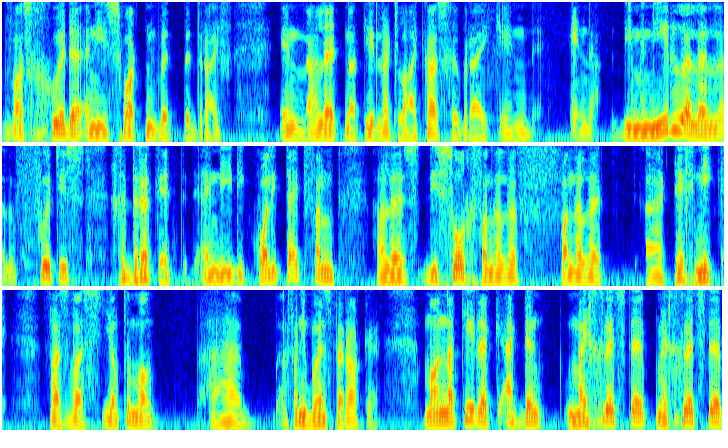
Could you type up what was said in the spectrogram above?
was gode in die swart en wit bedryf en hulle het natuurlik Leicas gebruik en en die manier hoe hulle hulle fotos gedruk het en die die kwaliteit van hulle die sorg van hulle van hulle uh tegniek was was heeltemal uh van die boonste rakke. Maar natuurlik ek dink my grootste my grootste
